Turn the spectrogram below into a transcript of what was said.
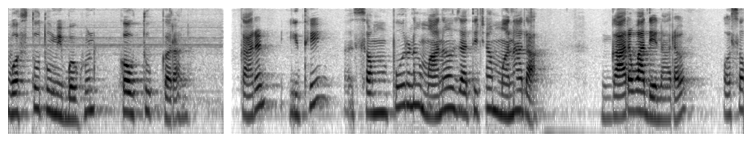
वस्तू तुम्ही बघून कौतुक कराल. कारण इथे संपूर्ण मानवजातीच्या मनाला गारवा देणारं असं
